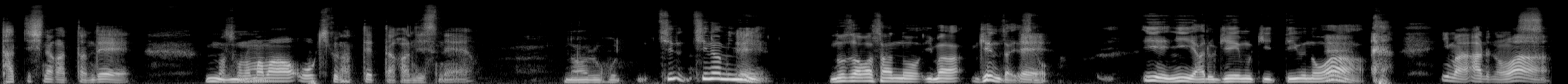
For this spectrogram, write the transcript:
タッチしなかったんで、まあ、そのまま大きくなってった感じですね。なるほど。ち、ちなみに、ええ野沢さんの今、現在ですよ。え家にあるゲーム機っていうのは、今あるのは、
